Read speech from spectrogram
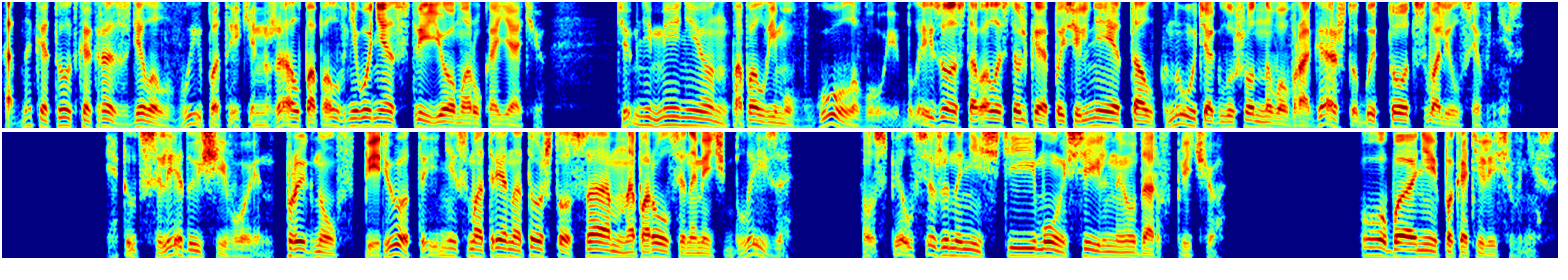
Однако тот как раз сделал выпад, и кинжал попал в него не острием, а рукоятью. Тем не менее он попал ему в голову, и Блейзу оставалось только посильнее толкнуть оглушенного врага, чтобы тот свалился вниз. И тут следующий воин прыгнул вперед, и, несмотря на то, что сам напоролся на меч Блейза, успел все же нанести ему сильный удар в плечо. Оба они покатились вниз.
